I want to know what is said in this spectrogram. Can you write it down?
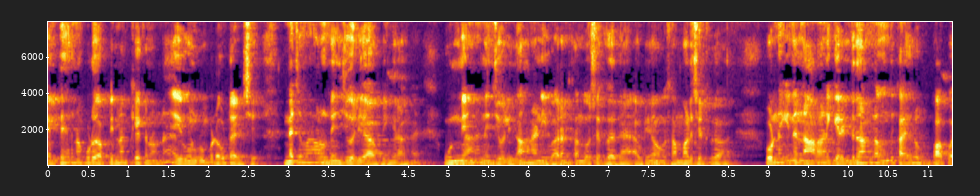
என் பேரனை கொடு அப்படின்லாம் கேட்கணுன்னே இவங்களுக்கு ரொம்ப டவுட் ஆகிடுச்சு நிஜமான உனக்கு நெஞ்சு வலியா? அப்படிங்கிறாங்க. உண்மையான நெஞ்சு வலி தான் ஆனால் நீ வரேன்னு சந்தோஷத்தில் இருக்கேன் அப்படின்னு அவங்க சமாளிச்சிட்டு இருக்காங்க. உடனே என்ன நாளானிக்கு ரெண்டு நாளில் வந்து கையில் பாப்பா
